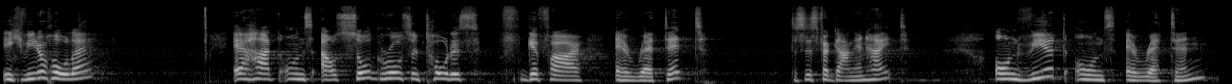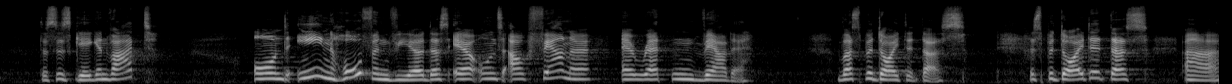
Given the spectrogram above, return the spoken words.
Ich wiederhole, er hat uns aus so großer Todesgefahr errettet, das ist Vergangenheit, und wird uns erretten, das ist Gegenwart. Und ihn hoffen wir, dass er uns auch ferner erretten werde. Was bedeutet das? Es bedeutet, dass äh,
